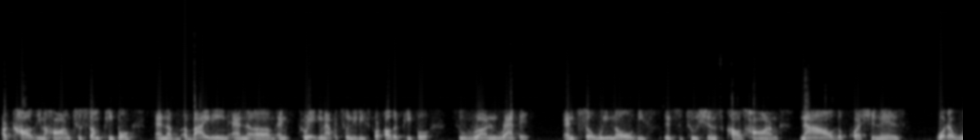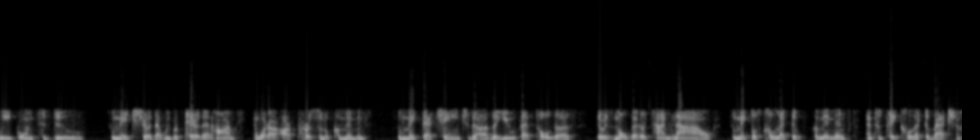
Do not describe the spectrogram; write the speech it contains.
are causing harm to some people and uh, abiding and um, and creating opportunities for other people to run rampant. And so we know these institutions cause harm. Now the question is, what are we going to do to make sure that we repair that harm, and what are our personal commitments to make that change? The, the youth have told us there is no better time now to make those collective commitments and to take collective action.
